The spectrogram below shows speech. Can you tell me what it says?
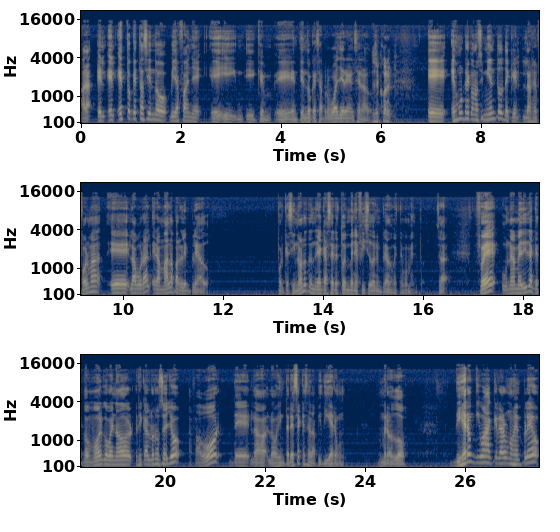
Ahora, el, el- esto que está haciendo Villafañe eh, y, y que eh, entiendo que se aprobó ayer en el Senado, Eso es correcto. eh, es un reconocimiento de que la reforma eh, laboral era mala para el empleado. Porque si no, no tendría que hacer esto en beneficio del empleado en este momento. O sea, fue una medida que tomó el gobernador Ricardo Rosselló a favor de la- los intereses que se la pidieron. Número dos. Dijeron que iban a crear unos empleos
